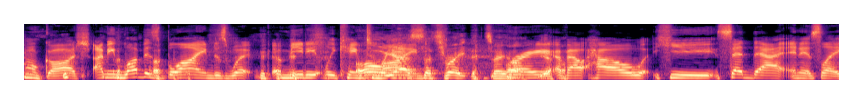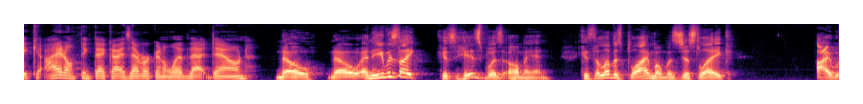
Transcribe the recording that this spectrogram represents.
Oh gosh. I mean, Love is Blind is what immediately came to oh mind. yes, that's right. That's right. right Yeah. about how he said that and it's like I don't think that guy's ever going to live that down. No, no. And he was like, because his was, oh man, because the Love is Blind one was just like, I,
